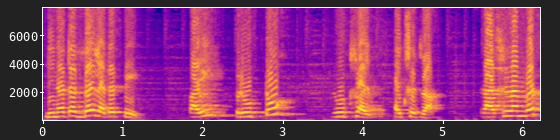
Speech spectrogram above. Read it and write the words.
denoted by letter P. Pi, root 2, root 5, etc. Rational numbers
